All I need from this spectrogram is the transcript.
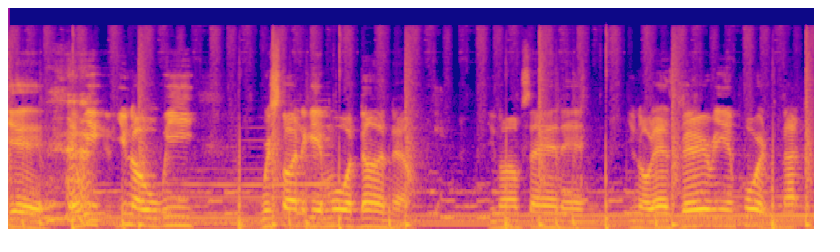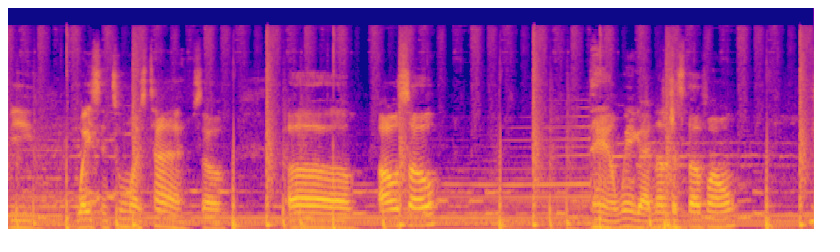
Yeah, and we, you know, we we're starting to get more done now. You know what I'm saying? And you know that's very important not to be wasting too much time. So, uh, also, damn, we ain't got none of the stuff on.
